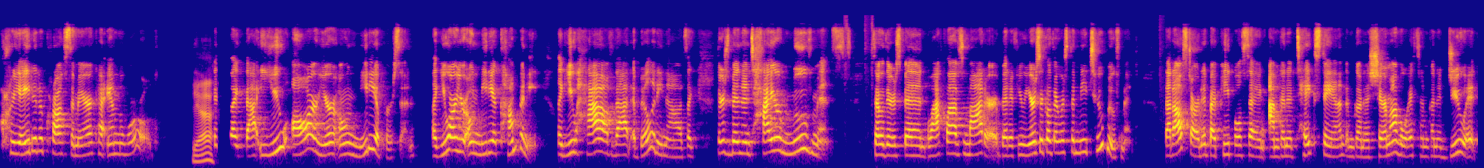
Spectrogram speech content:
created across America and the world. Yeah. It's like that. You are your own media person. Like you are your own media company. Like you have that ability now. It's like there's been entire movements. So there's been Black Lives Matter, but a few years ago there was the Me Too movement. That all started by people saying, I'm going to take stand, I'm going to share my voice, I'm going to do it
